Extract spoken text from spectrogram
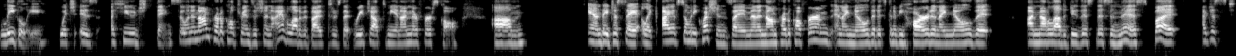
legally, which is a huge thing. So in a non-protocol transition, I have a lot of advisors that reach out to me and I'm their first call. Um, and they just say like i have so many questions i'm at a non-protocol firm and i know that it's going to be hard and i know that i'm not allowed to do this this and this but i just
